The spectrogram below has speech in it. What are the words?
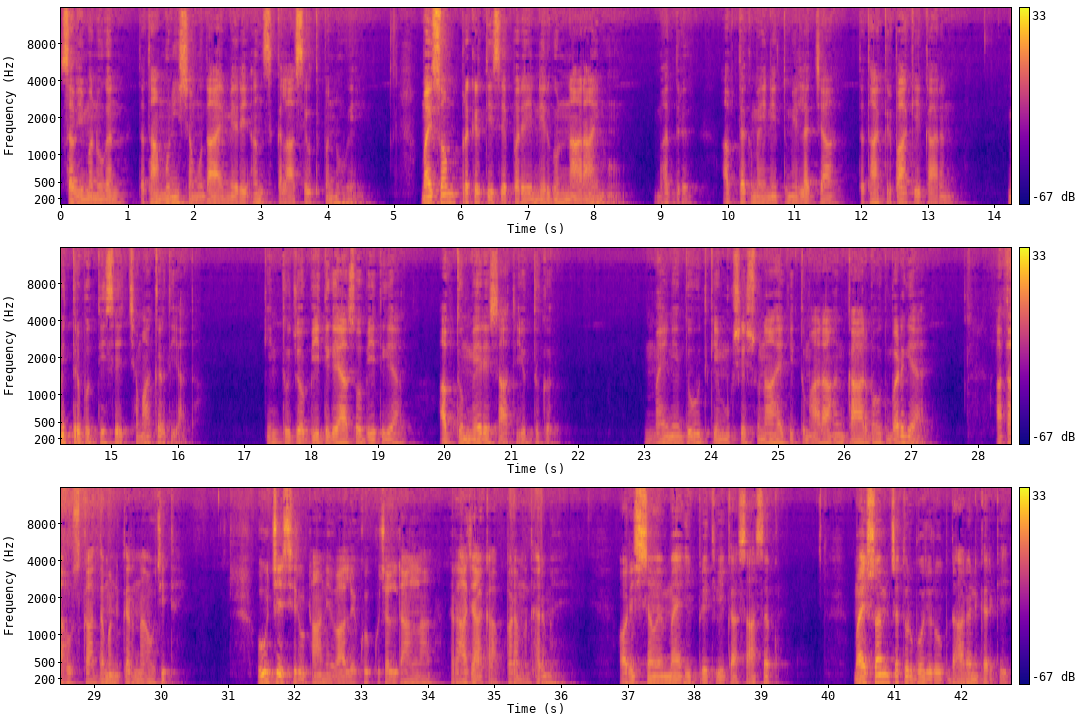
सभी मनुगण तथा मुनि समुदाय मेरे अंश कला से उत्पन्न हुए। मैं स्वयं प्रकृति से परे निर्गुण नारायण हूँ, भद्र अब तक मैंने तुम्हें लज्जा तथा कृपा के कारण मित्र बुद्धि से क्षमा कर दिया था। किंतु जो बीत गया, सो बीत गया। अब तुम मेरे साथ युद्ध करो। मैंने दूध के मुख से सुना है कि तुम्हारा अहंकार बहुत बढ़ गया है। अतः उसका दमन करना उचित है। ऊँचे सिर उठाने वाले को कुचल डालना राजा का परम धर्म है। और इस समय मैं ही पृथ्वी का शासक हूँ। मैं स्वयं चतुर्भुज रूप धारण करके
